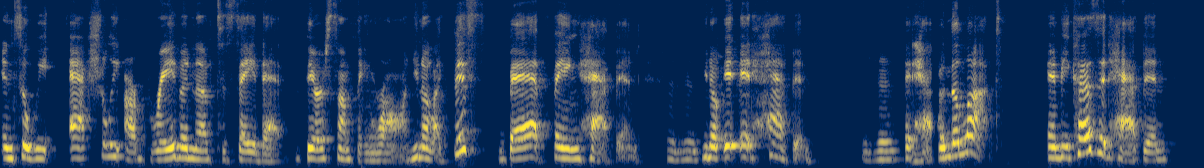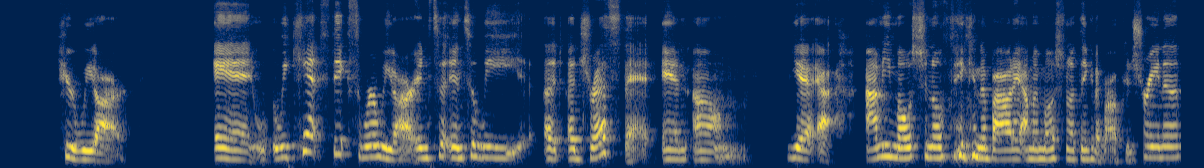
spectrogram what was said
until we actually are brave enough to say that there's something wrong. You know, like this bad thing happened. Mm-hmm. You know, it, it happened. Mm-hmm. It happened a lot. And because it happened, here we are. And we can't fix where we are until until we address that. And um, yeah, I, am emotional thinking about it. I'm emotional thinking about Katrina.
